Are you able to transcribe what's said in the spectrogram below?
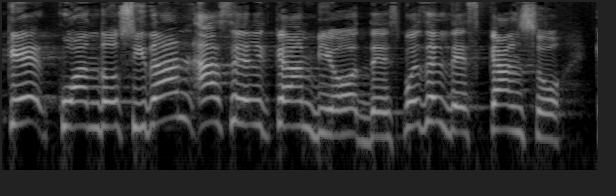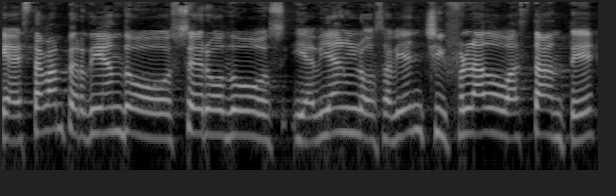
que cuando Zidane hace el cambio después del descanso, que estaban perdiendo 0-2 y habían los habían chiflado bastante,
